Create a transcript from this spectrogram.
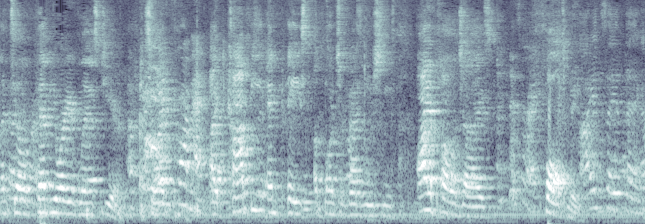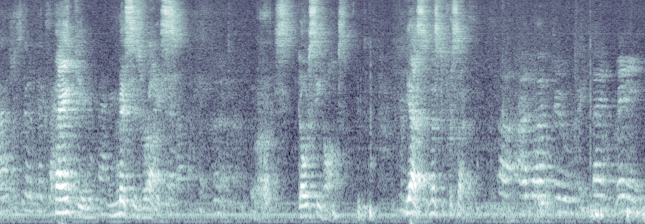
until February of last year. Okay, So I I, format. I copy and paste a bunch of resolutions. I apologize, That's all right. fault me. I didn't say a thing, I was just gonna fix it. Thank you, Mrs. Rice. Go Seahawks. Yes, Mr. Pacino. Uh, I'd like to thank Vinnie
